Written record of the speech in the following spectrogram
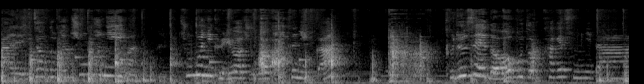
아, 이 정도면 충분히 만- 충분히 그려준 것 같으니까 그릇에 넣어보도록 하겠습니다.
